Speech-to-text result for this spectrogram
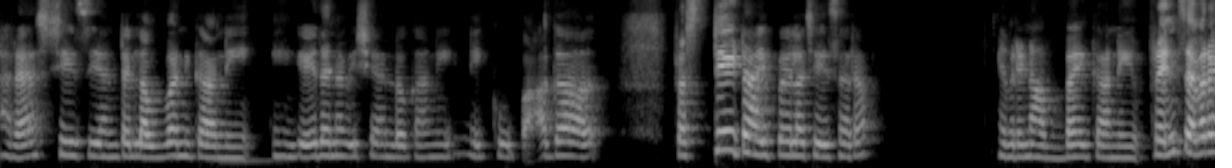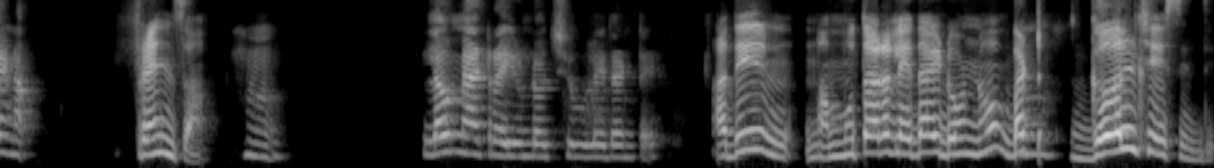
హరాస్ చేసి అంటే లవ్ అని కానీ ఇంకేదైనా విషయంలో కానీ నీకు బాగా ఫ్రస్ట్రేట్ అయిపోయేలా చేశారా? ఎవరైనా అబ్బాయి కానీ ఫ్రెండ్స్ ఎవరైనా? ఫ్రెండ్సా? లవ్ మ్యాటర్ అయి ఉండొచ్చు లేదంటే? అది నమ్ముతారా లేదా I don't know but. Girl చేసింది.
